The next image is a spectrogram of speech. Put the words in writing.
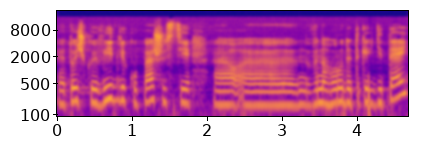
е, точкою відліку першості е, е, винагороди таких дітей,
